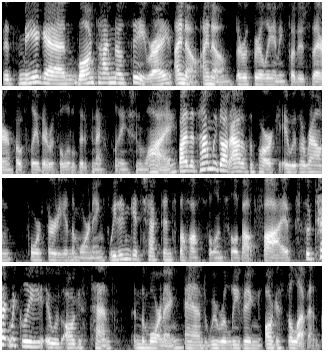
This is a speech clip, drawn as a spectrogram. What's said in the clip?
It's me again. Long time no see, right? I know, I know. There was barely any footage there. Hopefully there was a little bit of an explanation why. By the time we got out of the park, it was around 4.30 in the morning. We didn't get checked into the hostel until about 5. So technically it was August 10th in the morning and we were leaving August 11th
